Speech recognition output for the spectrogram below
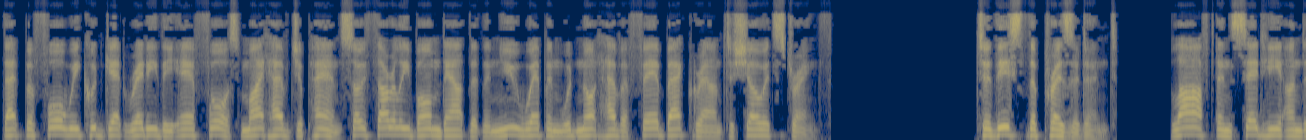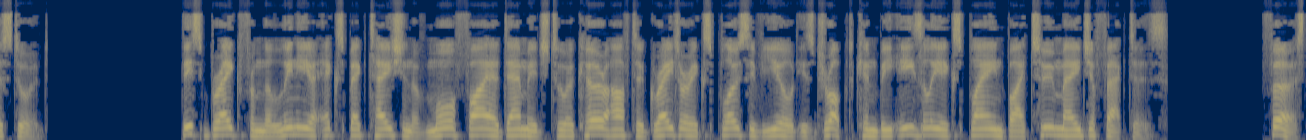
that before we could get ready the Air Force might have Japan so thoroughly bombed out that the new weapon would not have a fair background to show its strength. To this the President laughed and said he understood. This break from the linear expectation of more fire damage to occur after greater explosive yield is dropped can be easily explained by two major factors. First,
